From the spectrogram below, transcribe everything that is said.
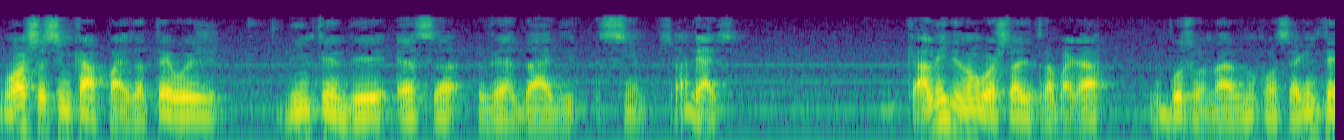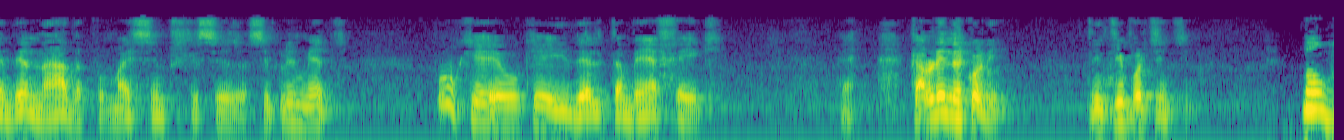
mostra-se incapaz até hoje de entender essa verdade simples. Aliás, além de não gostar de trabalhar, o Bolsonaro não consegue entender nada, por mais simples que seja, simplesmente porque o QI dele também é fake. Carolina Colim, tintim por tintim. Bom,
